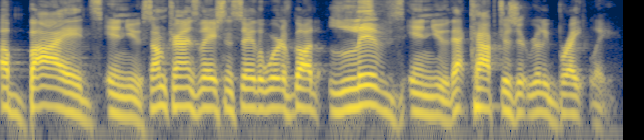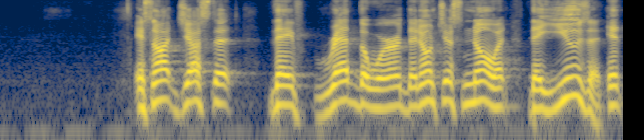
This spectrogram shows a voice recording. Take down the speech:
abides in you. Some translations say the word of God lives in you. That captures it really brightly. It's not just that they've read the word, they don't just know it, they use it. It,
